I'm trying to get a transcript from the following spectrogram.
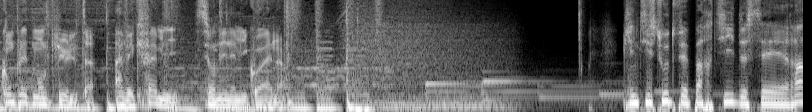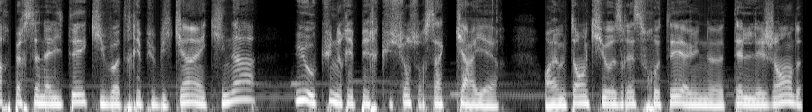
Complètement culte, avec famille sur Dynamic One. Clint Eastwood fait partie de ces rares personnalités qui votent républicain et qui n'a eu aucune répercussion sur sa carrière. En même temps, qui oserait se frotter à une telle légende?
